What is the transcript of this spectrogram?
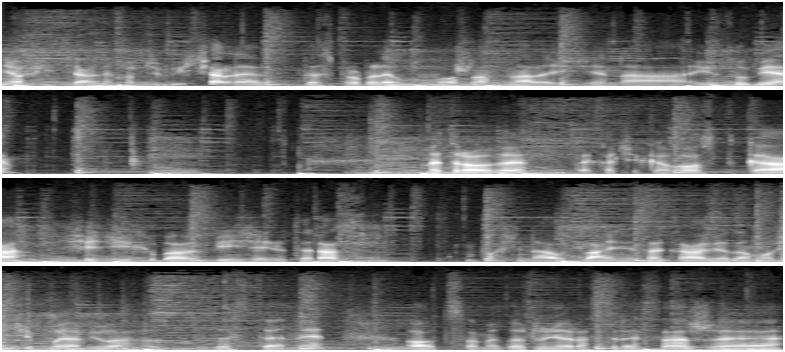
Nieoficjalnych oczywiście, ale bez problemu można znaleźć je na YouTubie. Metrowy, taka ciekawostka, siedzi chyba w więzieniu teraz. Właśnie na outline taka wiadomość się pojawiła ze sceny od samego Juniora Stressa, że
